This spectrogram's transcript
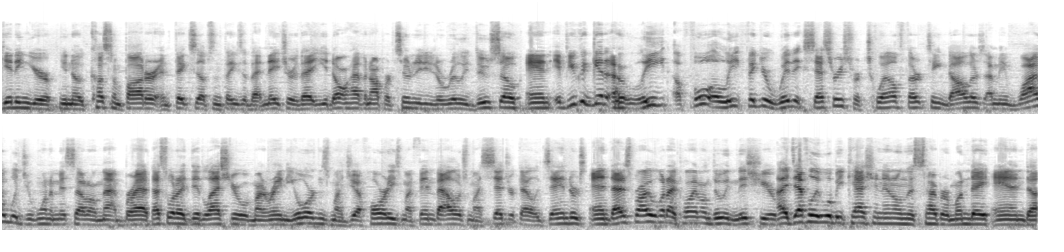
getting your, you know, custom fodder and fix-ups and things of that nature that you don't have an opportunity to really do so. And if you could get an Elite, a full Elite figure with accessories for $12, $13, I mean, why would you want to miss out on that, Brad? That's what I did last year with my Randy Ortons, my Jeff Hardys, my Finn Balor's, my Cedric Alexanders, and that is probably what I plan on doing this year. I definitely will be cashing in on this Cyber Monday, and uh,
